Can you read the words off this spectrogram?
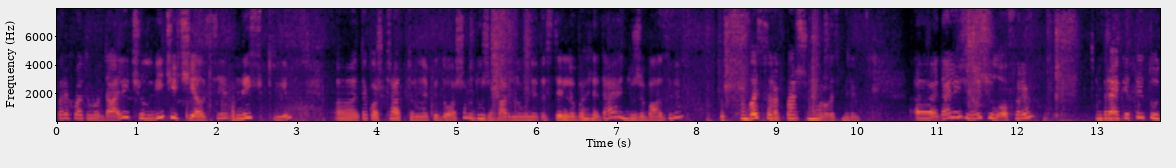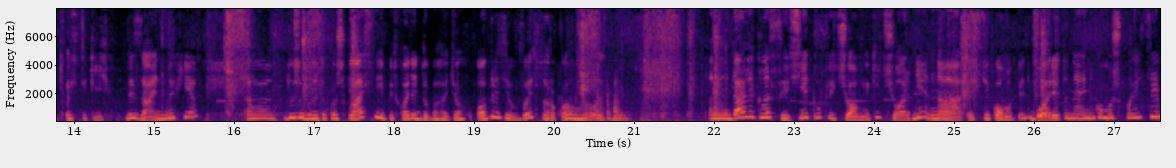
Переходимо далі. Чоловічі Челсі низькі. Е, Також тракторна підошва. Дуже гарно вони та стильно виглядають, дуже базові. В 41 розмірі. Е, Далі жіночі лофери. Брекети. Тут ось такий дизайн у них є. Е, Дуже вони також класні і підходять до багатьох образів в 40 розмірі. Е, Далі класичні туфлі-човники, чорні на стійкому підборі тоненькому шпильці.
